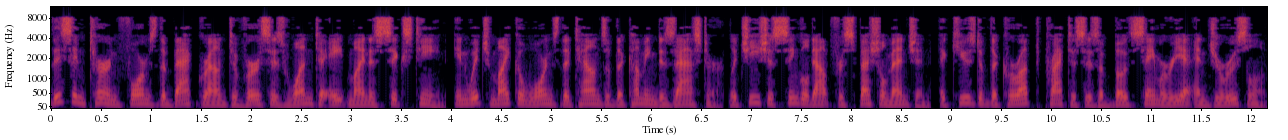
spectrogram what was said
This in turn forms the background to verses 1 to 8-16, in which Micah warns the towns of the coming disaster. Lachish is singled out for special mention, accused of the corrupt practices of both Samaria and Jerusalem.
